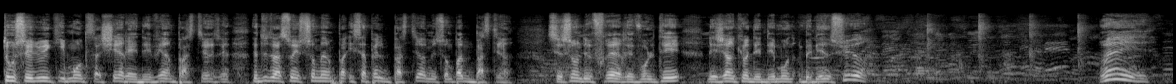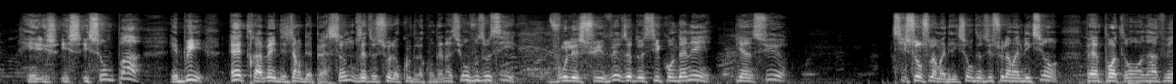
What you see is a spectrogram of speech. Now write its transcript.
Tout celui qui monte sa chair et devient pasteur, de toute façon, ils sont même pas, ils s'appellent pasteurs, mais ils ne sont pas de pasteurs. Ce sont des frères révoltés, des gens qui ont des démons. Mais bien sûr. Oui. Ils ne sont pas. Et puis, être avec des gens, des personnes, vous êtes sur le coup de la condamnation, vous aussi. Vous les suivez, vous êtes aussi condamnés, bien sûr. S'ils sont sous la malédiction, vous êtes sous la malédiction. Peu importe, on a fait,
